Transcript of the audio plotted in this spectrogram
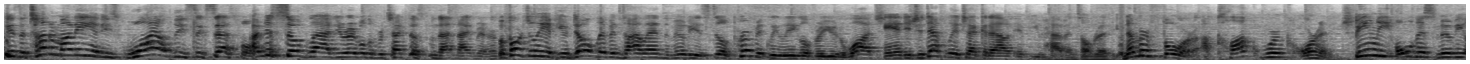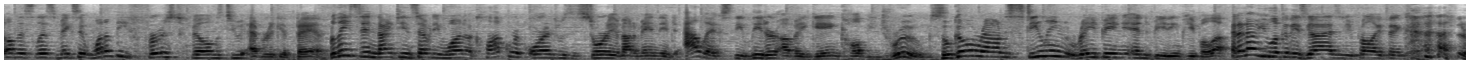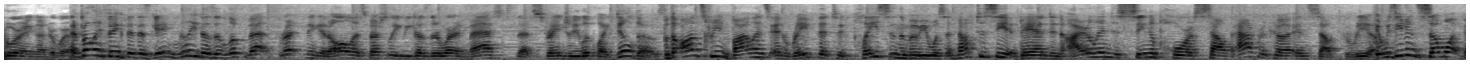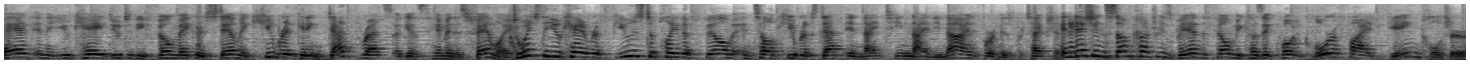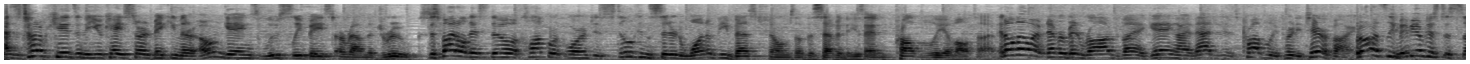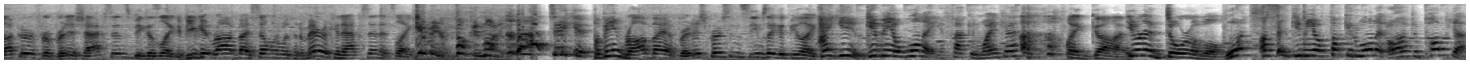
He has a ton of money and he's wildly successful. I'm just so glad you were able to protect us from that nightmare nightmare. But fortunately, if you don't live in Thailand, the movie is still perfectly legal for you to watch, and you should definitely check it out if you haven't already. Number 4. A Clockwork Orange. Being the oldest movie on this list makes it one of the first films to ever get banned. Released in 1971, A Clockwork Orange was a story about a man named Alex, the leader of a gang called the Droogs, who go around stealing, raping, and beating people up. And I know you look at these guys and you probably think they're wearing underwear. And probably think that this gang really doesn't look that threatening at all, especially because they're wearing masks that strangely look like dildos. But the on-screen violence and rape that took place in the movie was enough to see it banned in Ireland, Singapore, South Africa, and South Korea. It was even somewhat banned in the UK due to the filmmaker Stanley Kubrick getting death threats against him and his family, to which the UK refused to play the film until Kubrick's death in 1999 for his protection. In addition, some countries banned the film because it, quote, glorified gang culture, as a ton of kids in the UK started making their own gangs loosely based around the Droogs. Despite all this though, A Clockwork Orange is still considered one of the best films of the 70s, and probably of all time. And although I've never been robbed by a gang, I imagine it's probably pretty terrifying. But honestly, maybe I'm just a sucker for British accents, because like, if you get robbed by someone with an American accent, it's like, give me your fucking money! Ah, take it! But being robbed by a British person seems like it'd be like, hey you, give me your wallet, you fucking wanker! oh my god, you're adorable. What? I said give me your fucking wallet, or I'll have to pop you.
